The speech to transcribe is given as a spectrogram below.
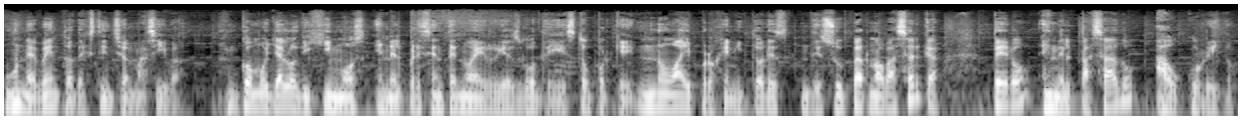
un evento de extinción masiva. Como ya lo dijimos, en el presente no hay riesgo de esto porque no hay progenitores de supernova cerca, pero en el pasado ha ocurrido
